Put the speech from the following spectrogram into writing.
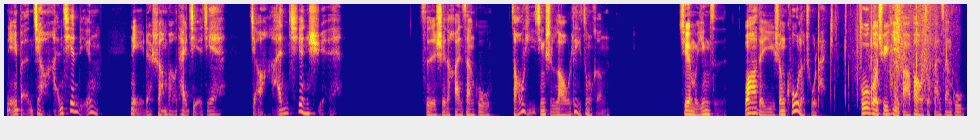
你本叫韩千灵，你的双胞胎姐姐叫韩千雪。此时的韩三姑早已经是老泪纵横。千木英子哇的一声哭了出来，扑过去一把抱住韩三姑。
